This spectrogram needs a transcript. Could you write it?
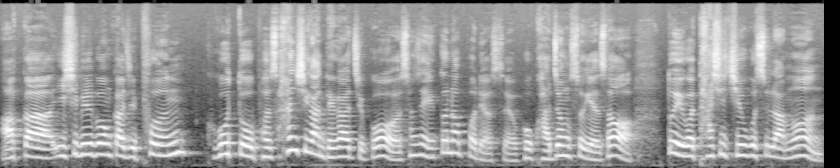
아까 21번까지 푼 그것도 벌써 1시간 돼가지고 선생님이 끊어버렸어요. 그 과정 속에서 또 이거 다시 지우고 쓰려면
